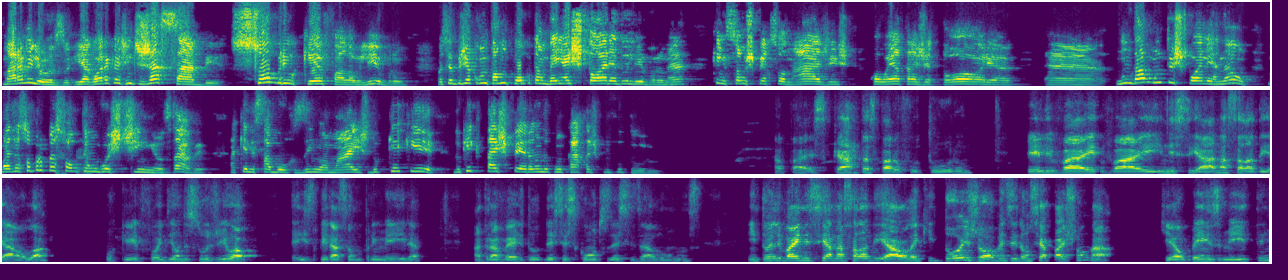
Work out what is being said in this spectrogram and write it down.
Maravilhoso. E agora que a gente já sabe sobre o que fala o livro, você podia contar um pouco também a história do livro, né? Quem são os personagens, qual é a trajetória. É... Não dá muito spoiler, não, mas é só para o pessoal ter um gostinho, sabe? Aquele saborzinho a mais do que que do que está esperando com Cartas para o Futuro. Rapaz, Cartas para o Futuro, ele vai, vai iniciar na sala de aula, porque foi de onde surgiu a inspiração primeira através do, desses contos desses alunos. Então, ele vai iniciar na sala de aula em que dois jovens irão se apaixonar, que é o Ben Smith.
